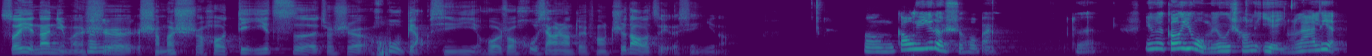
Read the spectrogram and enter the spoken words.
所以那你们嗯是什么时候第一次就是互表心意，或者说互相让对方知道了自己的心意呢？嗯，高一的时候吧，对，因为高一我们有一场野营拉练，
